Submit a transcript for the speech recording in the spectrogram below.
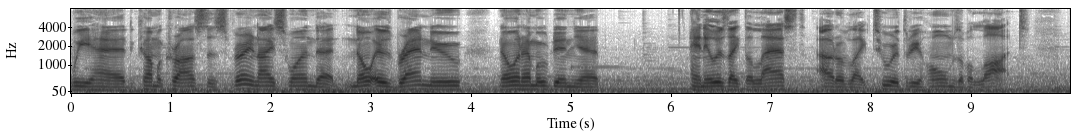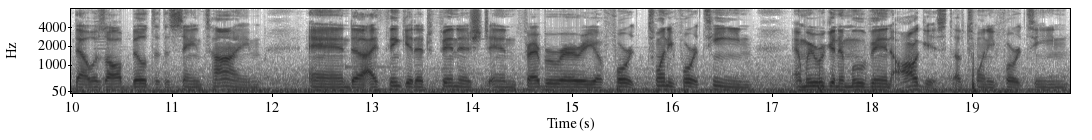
we had come across this very nice one that no, it was brand new. No one had moved in yet, and it was like the last out of like two or three homes of a lot that was all built at the same time. And uh, I think it had finished in February of four- 2014, and we were gonna move in August of 2014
